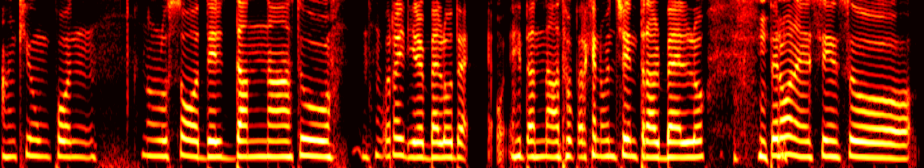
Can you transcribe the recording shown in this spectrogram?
anche un po', non lo so, del dannato, non vorrei dire bello de- e dannato perché non c'entra il bello, però nel senso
